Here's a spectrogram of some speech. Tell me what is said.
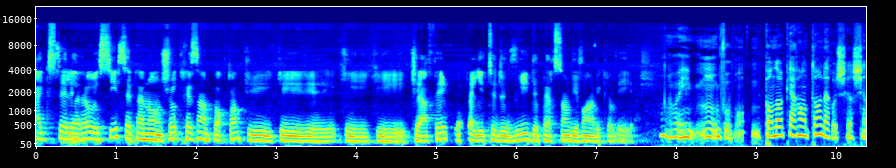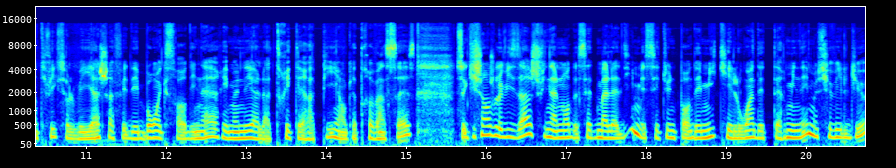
accéléré aussi, c'est un enjeu très important qui, qui, qui, qui, affecte la qualité de vie des personnes vivant avec le VIH. Oui, pendant 40 ans, la recherche scientifique sur le VIH a fait des bons extraordinaires et mené à la trithérapie en 96, ce qui change le visage finalement de cette maladie, mais c'est une pandémie qui est loin d'être terminée, Monsieur Villedieu?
